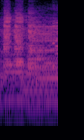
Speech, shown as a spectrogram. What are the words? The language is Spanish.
No.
